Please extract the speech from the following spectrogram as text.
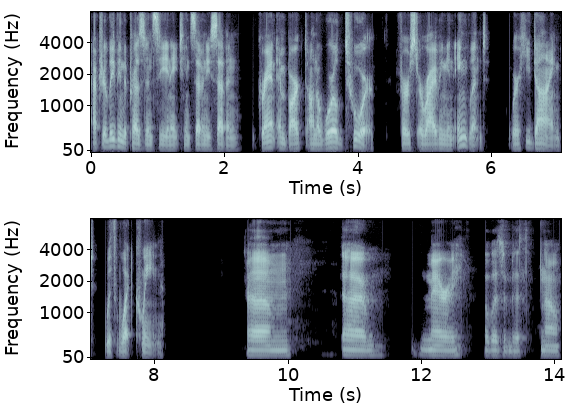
After leaving the presidency in 1877, Grant embarked on a world tour, first arriving in England, where he dined with what queen? Um, um, Mary Elizabeth. No,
